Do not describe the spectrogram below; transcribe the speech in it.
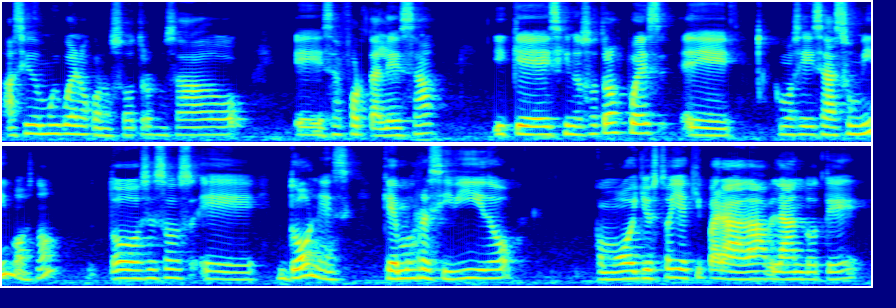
ha sido muy bueno con nosotros, nos ha dado eh, esa fortaleza. Y que si nosotros, pues, eh, como se dice, asumimos, ¿no? Todos esos eh, dones que hemos recibido, como hoy yo estoy aquí parada hablándote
